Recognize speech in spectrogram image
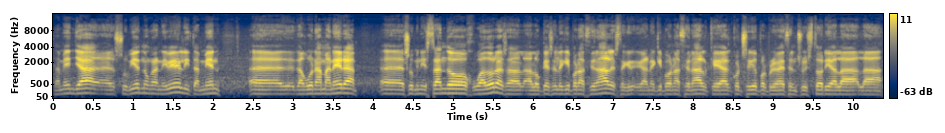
también ya eh, subiendo un gran nivel y también de alguna manera eh, suministrando jugadoras a, lo que es el equipo nacional, este gran equipo nacional que ha conseguido por primera vez en su historia la,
